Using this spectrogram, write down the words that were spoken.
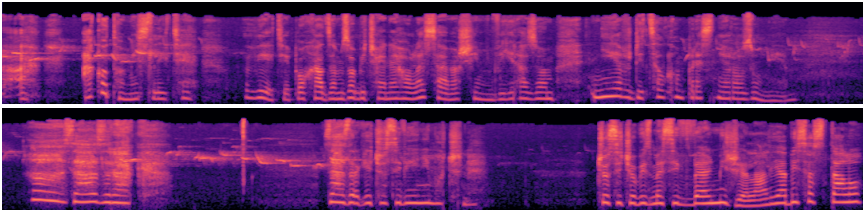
A, ako to myslíte? Viete, pochádzam z obyčajného lesa a vašim výrazom nie vždy celkom presne rozumiem. Á, zázrak. Zázrak je čosi výnimočné. Čosi, čo by sme si veľmi želali, aby sa stalo,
